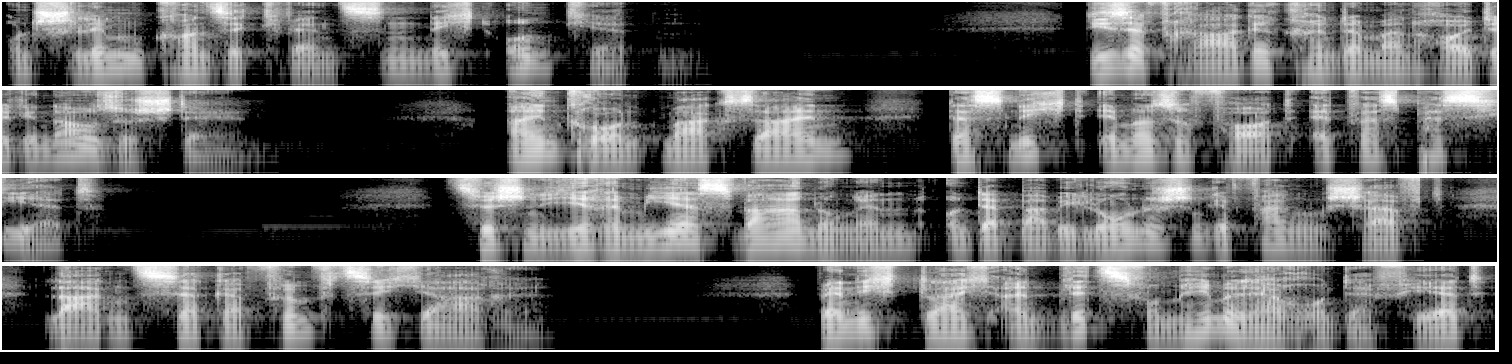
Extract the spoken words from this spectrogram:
und schlimmen Konsequenzen nicht umkehrten? Diese Frage könnte man heute genauso stellen. Ein Grund mag sein, dass nicht immer sofort etwas passiert. Zwischen Jeremias Warnungen und der babylonischen Gefangenschaft lagen circa 50 Jahre. Wenn nicht gleich ein Blitz vom Himmel herunterfährt,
